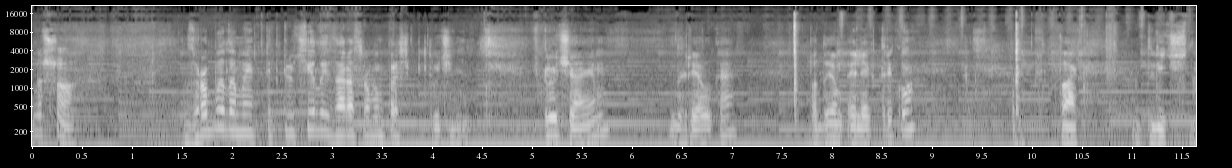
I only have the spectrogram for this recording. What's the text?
Ну що, зробили ми, підключили, зараз робимо перше підключення. Включаємо грілка, подаємо електрику. Так, отлично.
